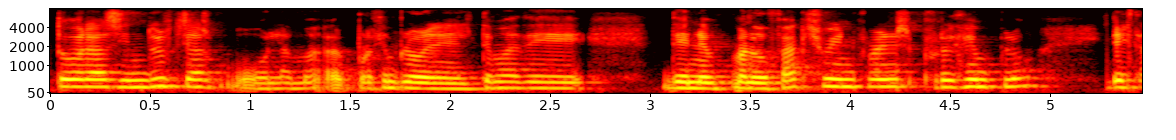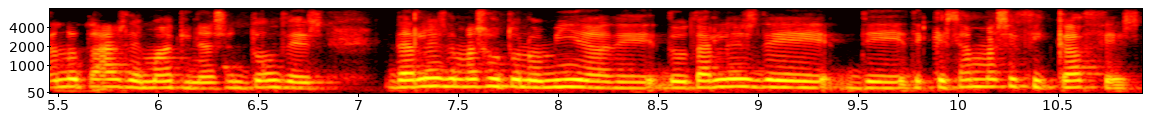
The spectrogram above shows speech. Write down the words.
todas las industrias, por ejemplo en el tema de, manufacturing, por ejemplo, están dotadas de máquinas. Entonces, darles de más autonomía, de dotarles de, de, que sean más eficaces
